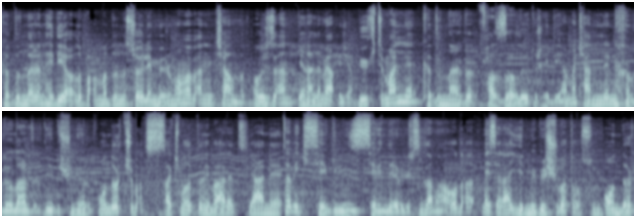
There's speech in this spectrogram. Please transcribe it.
Kadınların hediye alıp almadığını söylemiyorum ama ben hiç almadım. O yüzden genelleme yapmayacağım. Büyük ihtimalle kadınlar da fazla alıyordur hediye ama kendilerini alıyorlardır diye düşünüyorum. 14 Şubat saçmalıktan ibaret. Yani tabii ki sevgilinizi sevindirebilirsiniz ama o da mesela 21 Şubat olsun, 14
